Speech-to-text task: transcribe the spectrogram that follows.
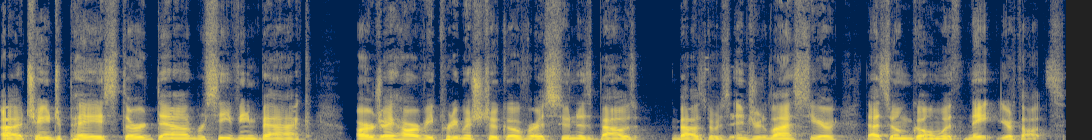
uh, change of pace, third down, receiving back. RJ Harvey pretty much took over as soon as Bowser, Bowser was injured last year. That's who I'm going with. Nate, your thoughts?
